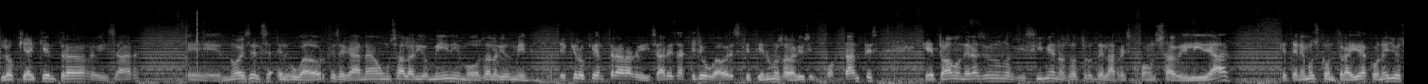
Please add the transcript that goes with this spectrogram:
lo que hay que entrar a revisar eh, no es el, jugador que se gana un salario mínimo o dos salarios mínimos. Así que lo que entrar a revisar es aquellos jugadores que tienen unos salarios importantes, que de todas maneras eso nos exime a nosotros de la responsabilidad que tenemos contraída con ellos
